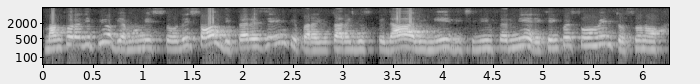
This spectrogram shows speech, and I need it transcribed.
ma ancora di più abbiamo messo dei soldi per esempio per aiutare gli ospedali, i medici, gli infermieri che in questo momento sono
